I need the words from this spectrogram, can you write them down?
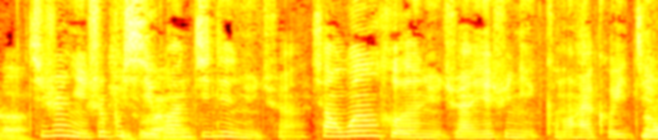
的。其实你是不喜欢激进女权，像温和的女权，也许你可能还可以接受。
